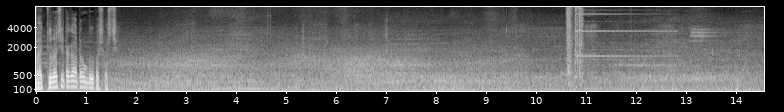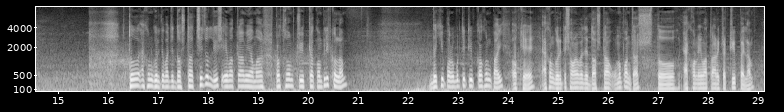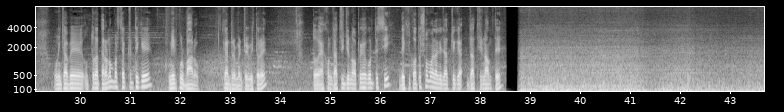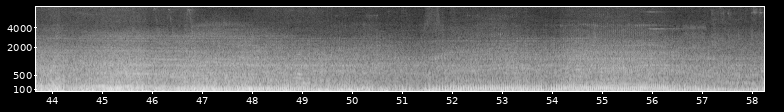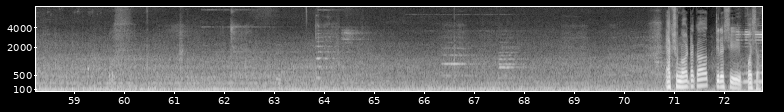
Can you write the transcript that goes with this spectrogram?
ভাই, চুরাশি টাকা আটানব্বই পয়সা আসছে। তো এখন ঘড়িতে বাজে দশটা ছেচল্লিশ, এইমাত্র আমি আমার প্রথম ট্রিপটা কমপ্লিট করলাম। দেখি পরবর্তী ট্রিপ কখন পাই। ওকে এখন গড়িতে সময় বাজে দশটা উনপঞ্চাশ, তো এখন এইমাত্র আরেকটা ট্রিপ পাইলাম। উনি যাবে উত্তরা তেরো নম্বর সেক্টর থেকে মিরপুর বারো ক্যান্টনমেন্টের ভিতরে। তো এখন যাত্রীর জন্য অপেক্ষা করতেছি, দেখি কত সময় লাগে যাত্রীকে যাত্রী নামতে। একশো নয় টাকা তিরাশি পয়সা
